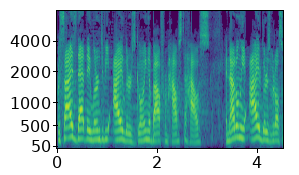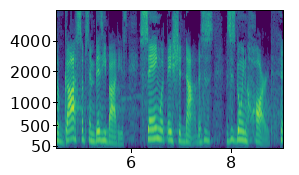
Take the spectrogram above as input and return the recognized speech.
Besides that, they learn to be idlers, going about from house to house, and not only idlers, but also gossips and busybodies, saying what they should not. This is, this is going hard. I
